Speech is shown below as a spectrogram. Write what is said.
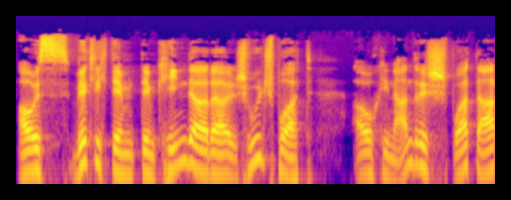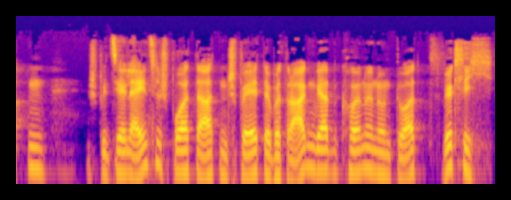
aus wirklich dem, dem Kinder- oder Schulsport auch in andere Sportarten, speziell Einzelsportarten später übertragen werden können und dort wirklich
